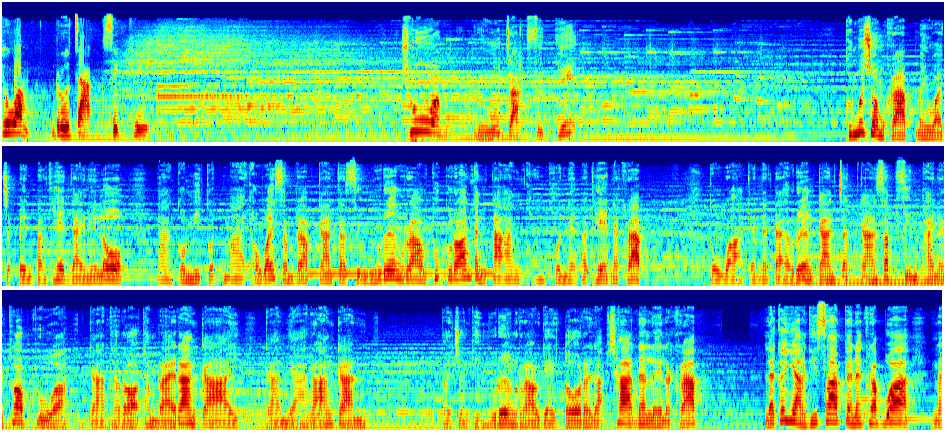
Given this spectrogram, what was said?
ช่วงรู้จักสิทธิ ช่วงรู้จักสิทธิ คุณผู้ชมครับ ไม่ว่าจะเป็นประเทศใดในโลก ต่างก็มีกฎหมายเอาไว้สำหรับการตัดสินเรื่องราวทุกร้อนต่างๆ ของคนในประเทศนะครับก็ว่ากันตั้งแต่เรื่องการจัดการทรัพย์สินภายในครอบครัว การทะเลาะทำร้ายร่างกาย การหย่าร้างกัน ไปจนถึงเรื่องราวใหญ่โตระดับชาตินั่นเลยล่ะครับ และก็อย่างที่ทราบกันนะครับว่า ใน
